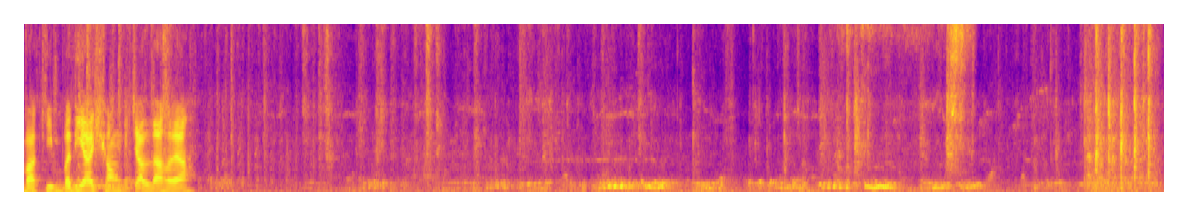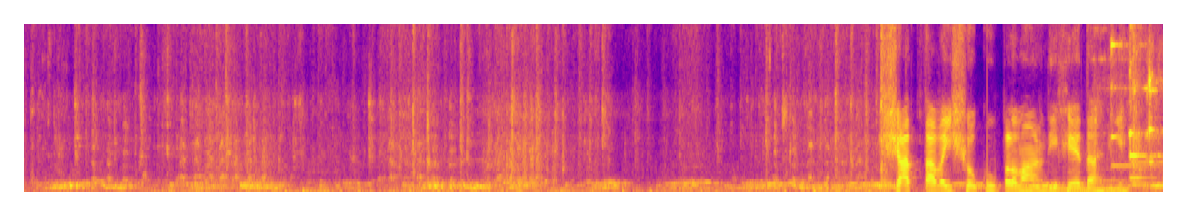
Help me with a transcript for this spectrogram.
ਬਾਕੀ ਵਧੀਆ ਸ਼ੌਂਕ ਚੱਲਦਾ ਹੋਇਆ। ਛੱਤ ਆ ਬਈ ਸ਼ੋਕੂ ਪਹਿਲਵਾਨ ਦੀ ਫੇਰ ਦੱਸ ਦਈਏ।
